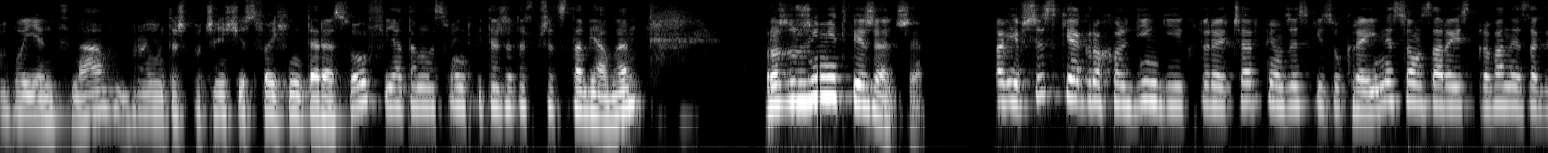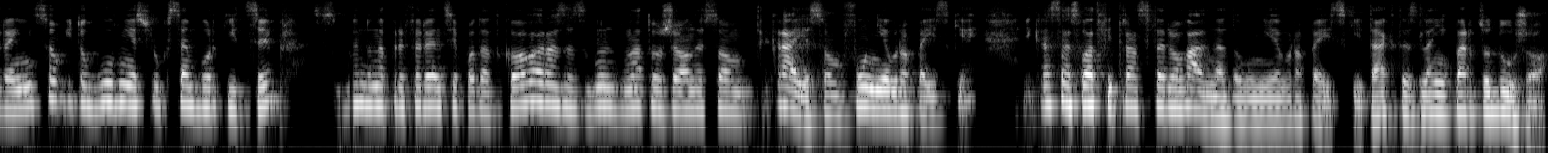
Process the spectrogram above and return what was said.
obojętna. Bronią też po części swoich interesów. Ja tam na swoim Twitterze też przedstawiałem. Rozróżnijmy dwie rzeczy. Prawie wszystkie agroholdingi, które czerpią zyski z Ukrainy, są zarejestrowane za granicą i to głównie jest Luksemburg i Cypr, ze względu na preferencje podatkowe oraz ze względu na to, że one są, te kraje są w Unii Europejskiej i kasa jest łatwiej transferowalna do Unii Europejskiej, tak? To jest dla nich bardzo dużo,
